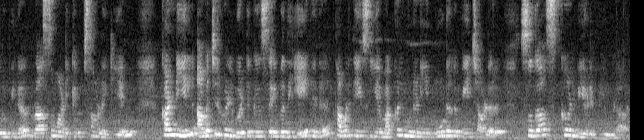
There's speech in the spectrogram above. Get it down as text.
உறுப்பினர் ராசமாணிக்கம் சாணக்கியன் கண்டியில் அமைச்சர்கள் வீட்டுக்கு செல்வது ஏன் என தமிழ் தேசிய மக்கள் முன்னணியின் ஊடக பேச்சாளர் சுகாஸ் கேள்வி எழுப்பியுள்ளார்.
